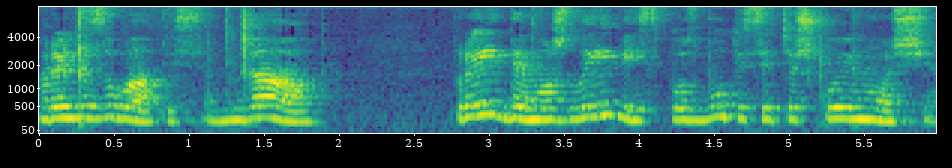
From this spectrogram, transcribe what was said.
Реалізуватися. Да. Прийде можливість позбутися тяжкої ноші.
